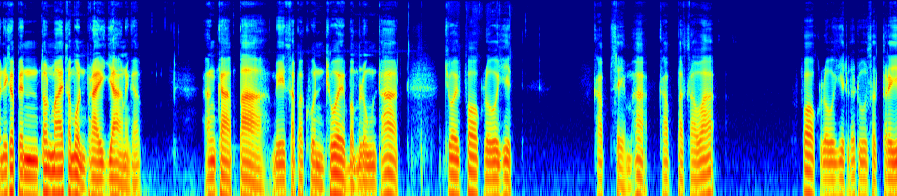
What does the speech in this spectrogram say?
อันนี้ก็เป็นต้นไม้สมุนไพรอีกอย่างหนึงครับ อังกาป่ามีสรรพคุณช่วยบำรุงธาตุช่วยฟอกโลหิต ขับเสมหะ ขับปัสสาวะ ฟอกโลหิตและดูสตรี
